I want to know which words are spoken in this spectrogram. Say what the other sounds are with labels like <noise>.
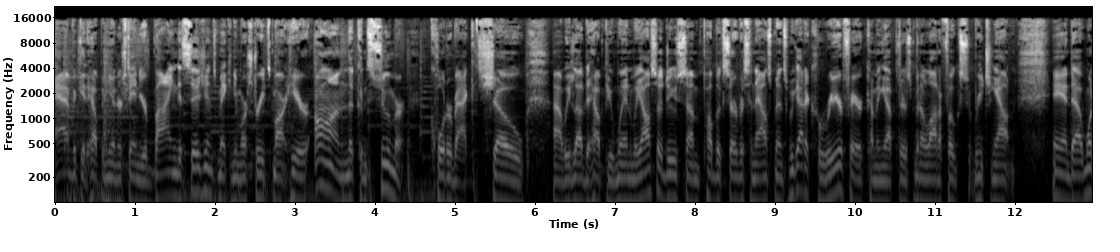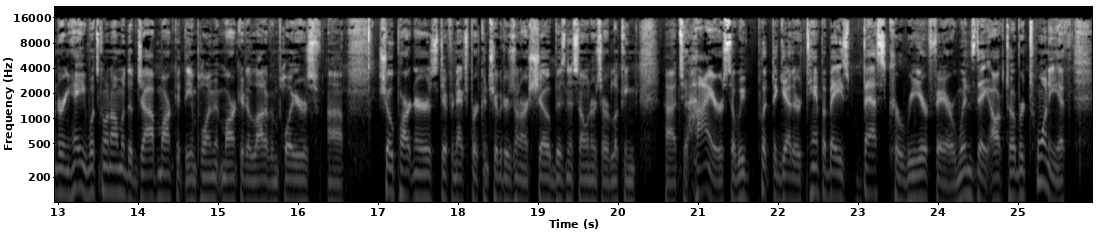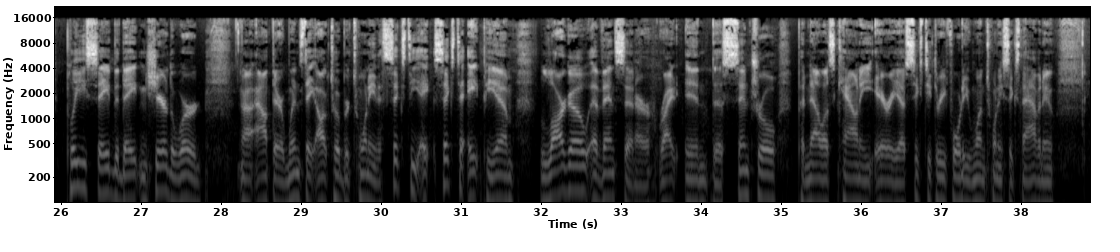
advocate, helping you understand your buying decisions, making you more street smart here on the Consumer Quarterback Show. Uh, we love to help you win. We also do some public service announcements. We got a career fair coming up. There's been a lot of folks reaching out and uh, wondering, hey, what's going on with the job market, the employment market? A lot of employers, uh, show partners, different expert contributors on our show, business owners are looking uh, to hire. So we've put together Tampa Bay's best career fair Wednesday, October 20th. Please save the date and share the word uh, out there. Wednesday, October 20th, 6 to, 8, 6 to 8 p.m., Largo Event Center, right in the central Pinellas County area, 6340 126th Avenue.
